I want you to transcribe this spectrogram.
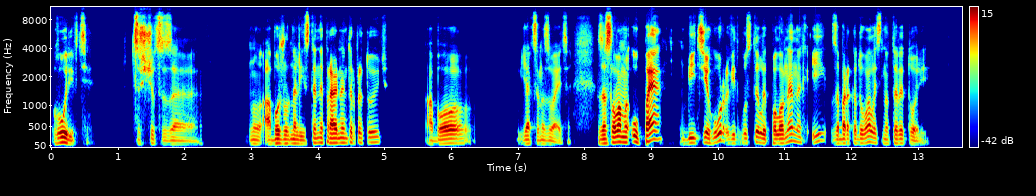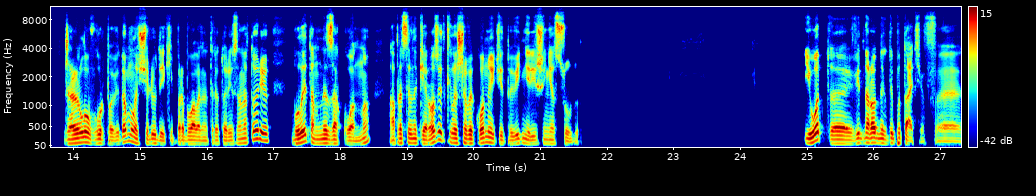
Гурівці. Це що це за. Ну, або журналісти неправильно інтерпретують, або як це називається? За словами УП, бійці ГУР відпустили полонених і забарикадувались на території. Джерело в ГУР повідомило, що люди, які перебували на території санаторію, були там незаконно, а представники розвідки лише виконують відповідні рішення суду. І от е, від народних депутатів е,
